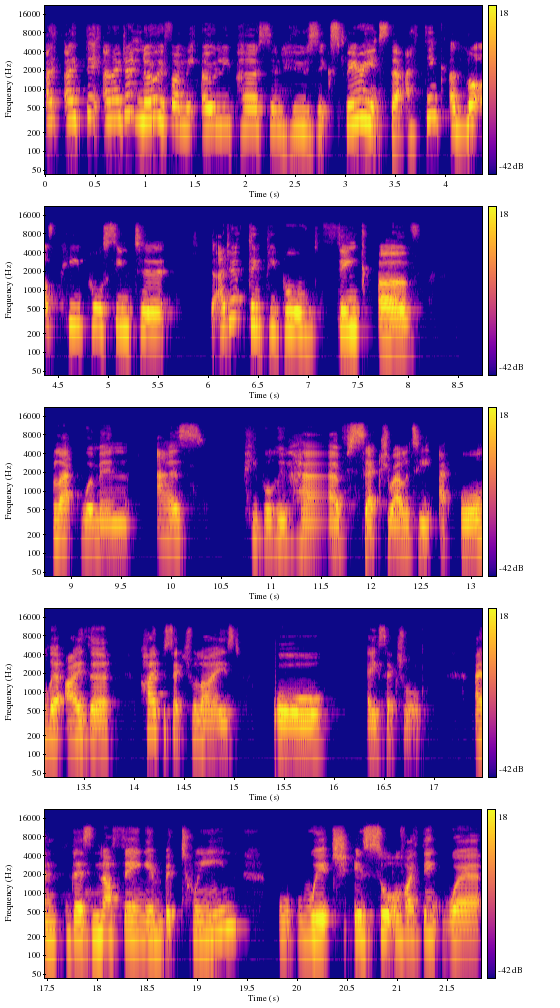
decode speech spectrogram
I, I think, and I don't know if I'm the only person who's experienced that. I think a lot of people seem to. I don't think people think of black women as people who have sexuality at all. They're either hypersexualized or asexual and there's nothing in between which is sort of i think where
